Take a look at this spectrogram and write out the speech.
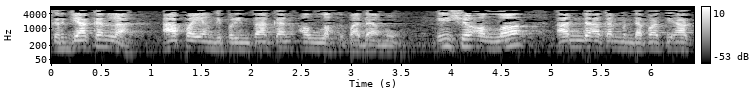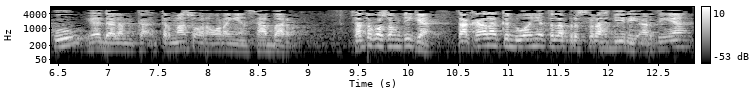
kerjakanlah apa yang diperintahkan Allah kepadamu. Insya Allah Anda akan mendapati aku ya dalam termasuk orang-orang yang sabar." 103. Tak kala keduanya telah berserah diri, artinya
